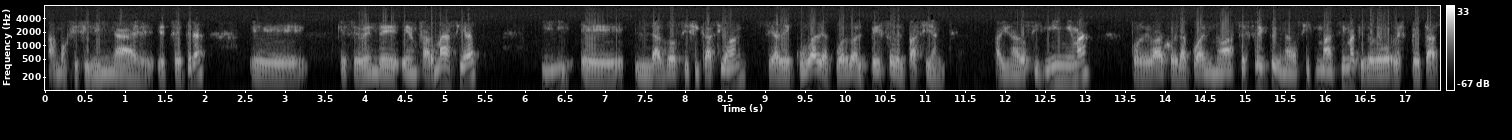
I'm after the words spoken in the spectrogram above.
amoxicilina, e, etcétera, eh, que se vende en farmacias y eh, la dosificación se adecua de acuerdo al peso del paciente. Hay una dosis mínima por debajo de la cual no hace efecto y una dosis máxima que yo debo respetar.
